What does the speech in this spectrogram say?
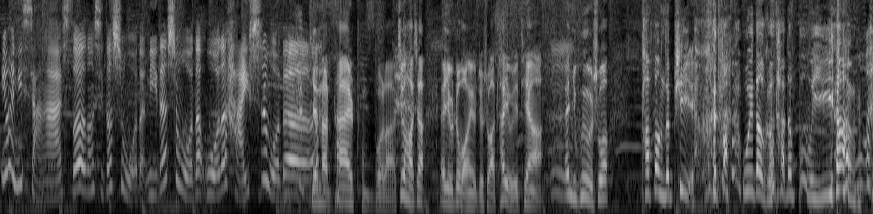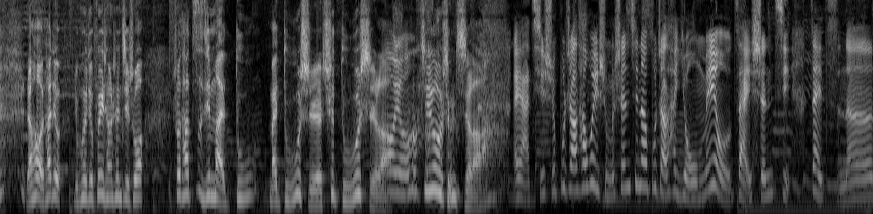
因为你想啊，所有东西都是我的，你的是我的，我的还是我的。天哪，太恐怖了！就好像，哎，有个网友就说啊，他有一天啊，哎，女朋友说。他放的屁和 他味道和他的不一样，然后他就女朋友就非常生气，说说他自己买毒买毒食吃毒食了，哦呦就又生气了。哎呀，其实不知道他为什么生气呢？不知道他有没有在生气？在此呢，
